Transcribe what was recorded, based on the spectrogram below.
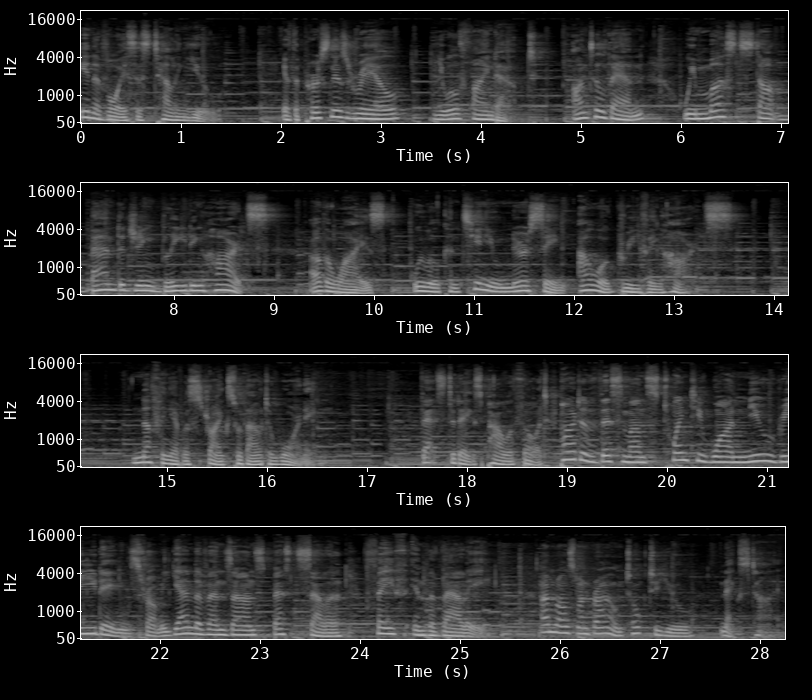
inner voice is telling you. If the person is real, you will find out. Until then, we must stop bandaging bleeding hearts. Otherwise, we will continue nursing our grieving hearts. Nothing ever strikes without a warning. That's today's Power Thought, part of this month's 21 new readings from Iyanla Vanzant's bestseller, Faith in the Valley. I'm Rosamond Brown. Talk to you next time.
